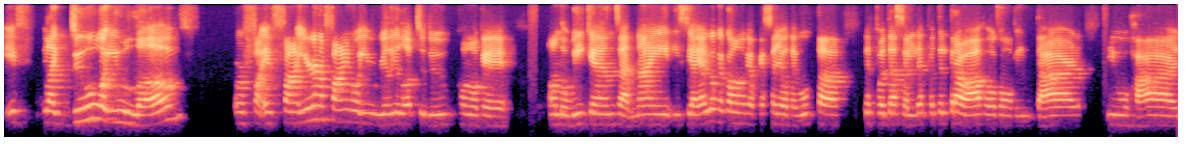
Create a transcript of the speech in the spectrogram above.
if like do what you love or find, find you're gonna find what you really love to do como que on the weekends, at night, y si hay algo que como que, qué sé yo, te gusta después de hacer, después del trabajo, como pintar, dibujar,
